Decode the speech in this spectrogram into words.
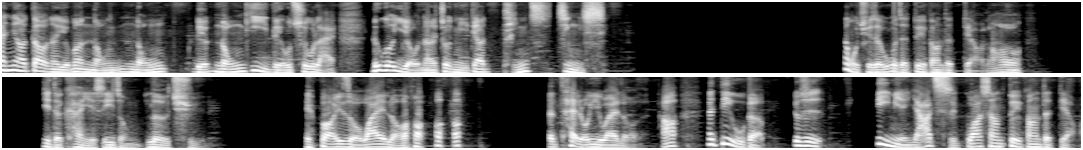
看尿道呢有没有脓脓流脓液流出来，如果有呢，就你一定要停止进行。那我觉得握着对方的屌，然后记得看也是一种乐趣。哎，不好意思，我歪楼，太容易歪楼了。好，那第五个就是避免牙齿刮伤对方的屌，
